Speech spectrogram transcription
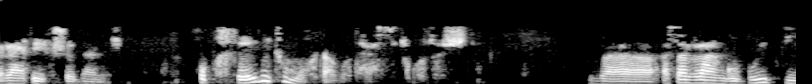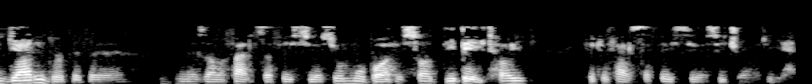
رقیق شدنش؟ خب خیلی تو محتوا تاثیر گذاشته و اصلا رنگ و بوی دیگری داده به نظام فلسفه سیاسی و مباحثات دیبیت هایی که تو فلسفه سیاسی جاریه.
